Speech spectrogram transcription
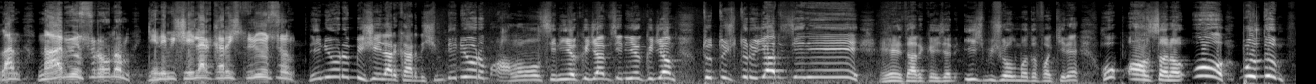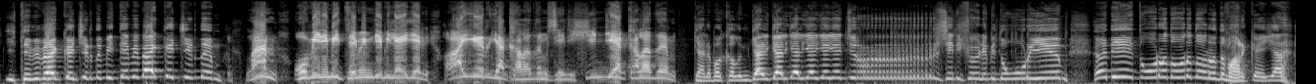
lan ne yapıyorsun oğlum? Gene bir şeyler karıştırıyorsun. Deniyorum bir şeyler kardeşim deniyorum. Al al al seni yakacağım seni yakacağım. Tutuşturacağım seni. Evet arkadaşlar hiçbir şey olmadı fakire. Hop al sana. Oo buldum. İtemi ben kaçırdım itemi ben kaçırdım. Lan o benim itemimdi birader. Hayır yakaladım seni şimdi yakaladım. Gel bakalım gel gel gel gel gel gel. Cırrrr, seni şöyle bir doğrayayım. Hadi doğru doğru doğradım arkadaşlar.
